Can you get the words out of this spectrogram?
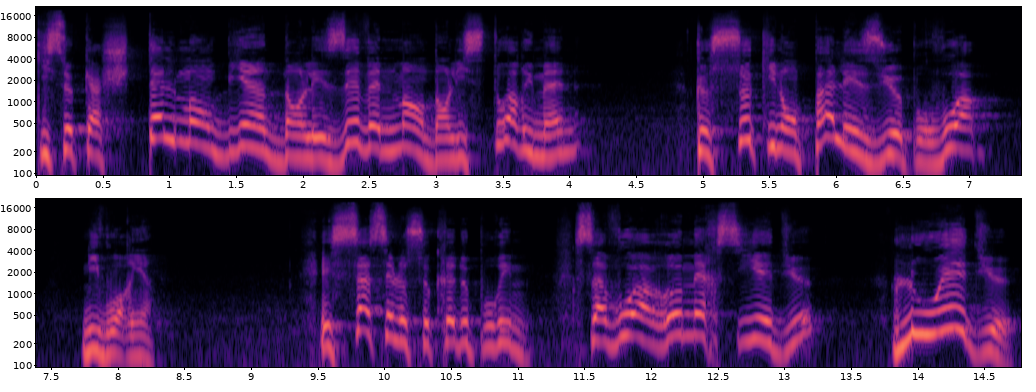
qui se cache tellement bien dans les événements, dans l'histoire humaine, que ceux qui n'ont pas les yeux pour voir n'y voient rien. Et ça, c'est le secret de Purim. Savoir remercier Dieu, louer Dieu,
